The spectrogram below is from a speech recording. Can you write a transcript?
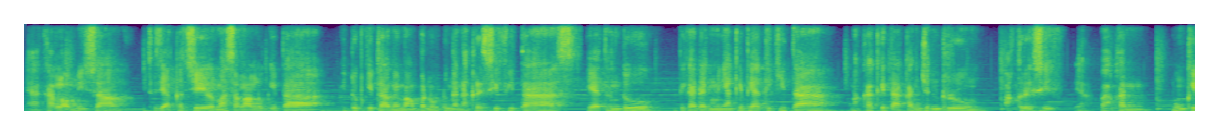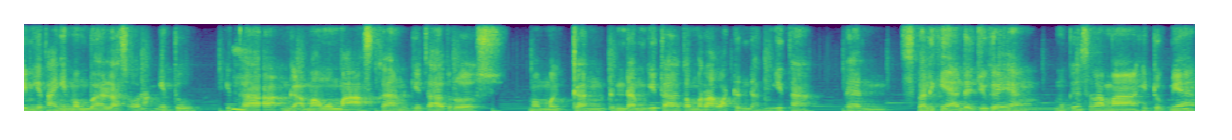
Ya kalau misal sejak kecil masa lalu kita hidup kita memang penuh dengan agresivitas ya tentu ketika ada yang menyakiti hati kita maka kita akan cenderung agresif ya. Bahkan mungkin kita ingin membalas orang itu. Kita hmm. nggak mau memaafkan kita terus memegang dendam kita atau merawat dendam kita. Dan sebaliknya ada juga yang mungkin selama hidupnya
